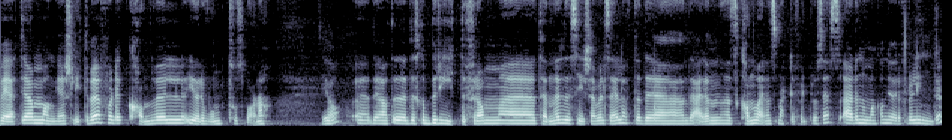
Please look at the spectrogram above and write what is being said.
vet jeg mange sliter med, for det kan vel gjøre vondt hos barna? Ja. Eh, det at eh, det skal bryte fram tenner, det sier seg vel selv at det, det en, kan være en smertefull prosess. Er det noe man kan gjøre for å lindre?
